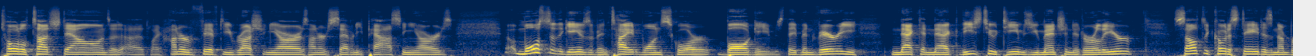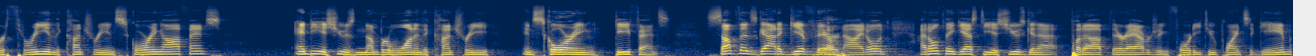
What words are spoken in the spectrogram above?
total touchdowns, uh, uh, like 150 rushing yards, 170 passing yards. Most of the games have been tight one score ball games. They've been very neck and neck. These two teams, you mentioned it earlier. South Dakota State is number three in the country in scoring offense. NDSU is number one in the country in scoring defense. Something's got to give there. Now I don't I don't think SDSU is going to put up. They're averaging 42 points a game.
